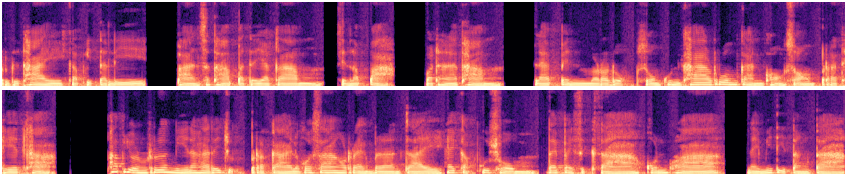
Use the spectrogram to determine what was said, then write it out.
หรือไทยกับอิตาลี ผ่านสถาปัตยกรรม ศิลปะ วัฒนธรรม และเป็นมรดกทรงคุณค่าร่วมกันของสองประเทศค่ะ ภาพยนตร์เรื่องนี้นะคะ ได้จุดประกายแล้วก็สร้างแรงบันดาลใจให้กับผู้ชม ได้ไปศึกษาค้นคว้าในมิติต่าง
